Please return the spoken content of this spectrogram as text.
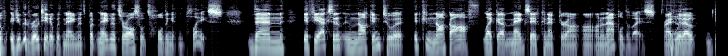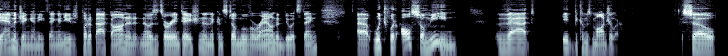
if, if, you could rotate it with magnets, but magnets are also what's holding it in place, then if you accidentally knock into it, it can knock off like a MagSafe connector on, on an Apple device, right? Yeah. Without damaging anything. And you can just put it back on and it knows its orientation and it can still move around and do its thing, uh, which would also mean that it becomes modular. So,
